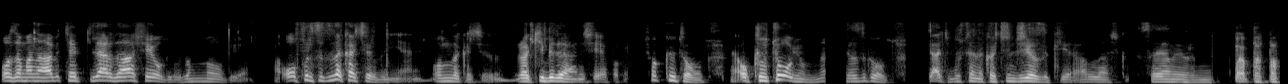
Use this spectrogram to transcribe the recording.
o zaman abi tepkiler daha şey oluyor. Ulan ne oluyor? O fırsatı da kaçırdın yani. Onu da kaçırdın. Rakibi de yani şey yapamıyor. Çok kötü oldu. Yani o kötü oyunla yazık oldu. Gerçi bu sene kaçıncı yazık ya Allah aşkına. Sayamıyorum. Bak bak bak.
